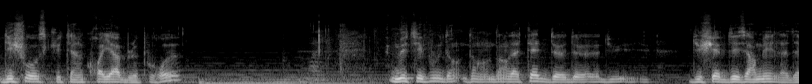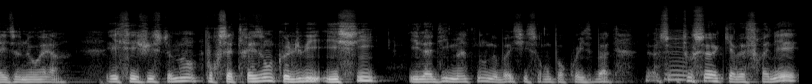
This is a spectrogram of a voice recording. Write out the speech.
des choses qui étaient incroyables pour eux. Mettez-vous dans, la tête du, chef des armées, là, d'Eisenhower. Et c'est justement pour cette raison que lui, ici, il a dit maintenant nos boys, ils sauront pourquoi ils se battent. Mm. Tous ceux qui avaient freiné,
